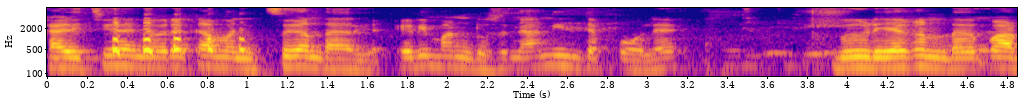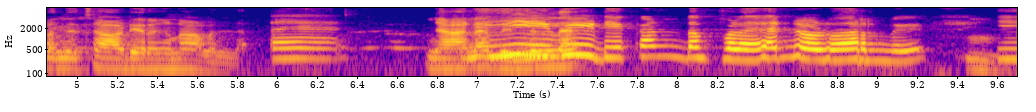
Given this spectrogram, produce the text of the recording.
കഴിച്ച് കഴിഞ്ഞവരെ കമന്റ്സ് കണ്ടറിയാം എടി മണ്ടൂസ് ഞാൻ നിന്റെ പോലെ വീഡിയോ കണ്ട് പടഞ്ഞ് ചാടി ഇറങ്ങുന്ന ആളല്ല. ഞാൻ വീഡിയോ കണ്ടപ്പോഴേ എന്നോട് പറഞ്ഞു ഈ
